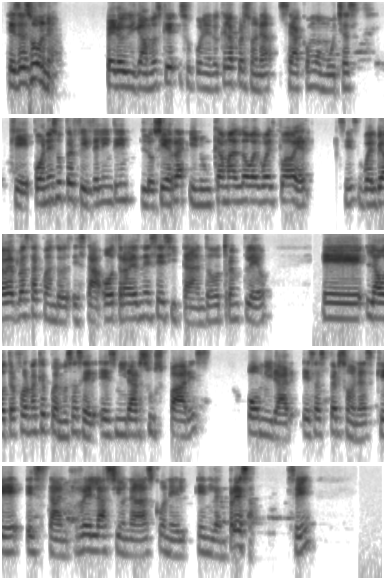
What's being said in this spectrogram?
Esa es una. Pero digamos que suponiendo que la persona sea como muchas que pone su perfil de LinkedIn, lo cierra y nunca más lo he vuelto a ver, Vuelve a verlo hasta cuando está otra vez necesitando otro empleo. Eh, la otra forma que podemos hacer es mirar sus pares o mirar esas personas que están relacionadas con él en la empresa, ¿sí?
